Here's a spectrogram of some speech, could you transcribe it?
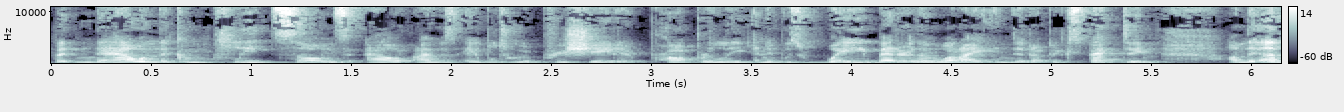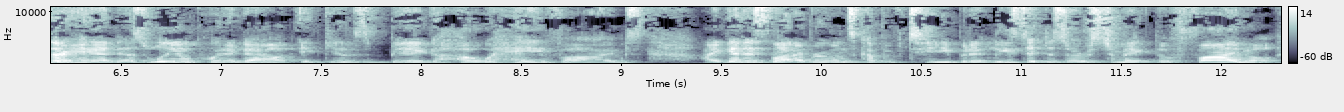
but now when the complete song's out, I was able to appreciate it properly and it was way better than what I ended up expecting. On the other hand, as William pointed out, it gives big ho hey vibes. I get it's not everyone's cup of tea, but at least it deserves to make the final.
